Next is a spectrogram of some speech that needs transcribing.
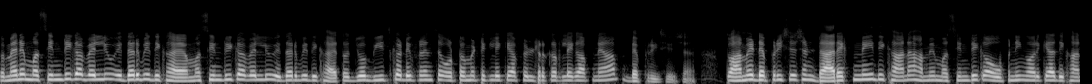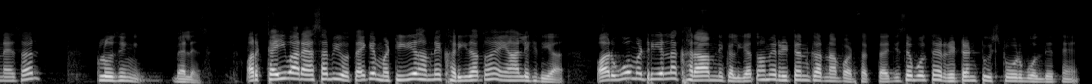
तो मैंने मशीनरी का वैल्यू इधर भी दिखाया, मशीनरी का वैल्यू इधर भी दिखाया। तो जो बीच का डिफरेंस है ऑटोमेटिकली क्या फ़िल्टर कर लेगा अपने आप? डेप्रीसिएशन तो हमें डेप्रीसिएशन डायरेक्ट नहीं दिखाना, हमें मशीनरी का ओपनिंग और क्या दिखाना है सर क्लोजिंग बैलेंस और कई बार ऐसा भी होता है कि मटेरियल हमने खरीदा तो है, यहाँ लिख दिया। और वो मटेरियल ना खराब निकल गया तो हमें रिटर्न करना पड़ सकता है। जिसे बोलते हैं रिटर्न टू स्टोर बोल देते हैं।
